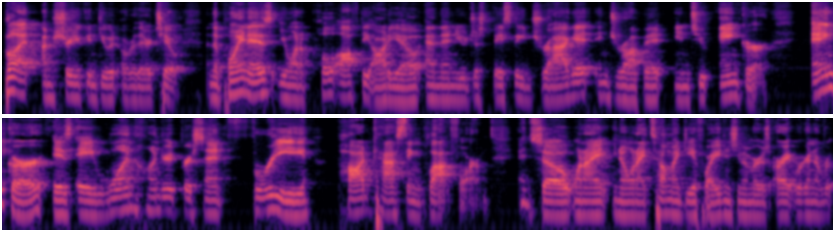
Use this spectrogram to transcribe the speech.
but I'm sure you can do it over there too. And the point is, you want to pull off the audio and then you just basically drag it and drop it into Anchor. Anchor is a 100% free podcasting platform. And so when I, you know, when I tell my DFY agency members, all right, we're going to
